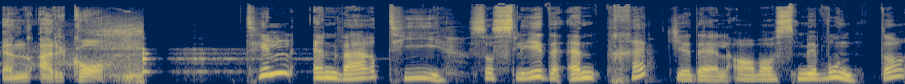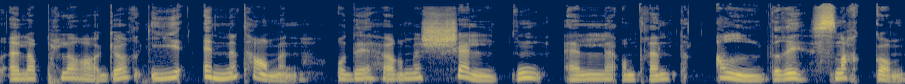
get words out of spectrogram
NRK. Til enhver tid så sliter en tredjedel av oss med vondter eller plager i endetarmen. Og det hører vi sjelden eller omtrent aldri snakk om.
